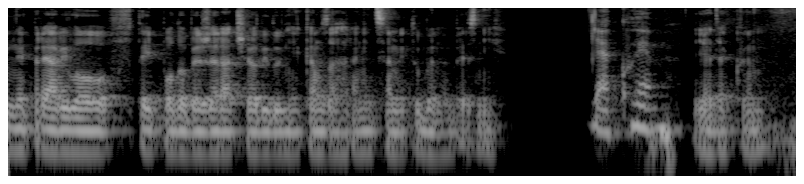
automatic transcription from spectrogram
neprejavilo v tej podobe, že radšej odídu niekam za hranicami, tu budeme bez nich. Ďakujem. Ja ďakujem.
